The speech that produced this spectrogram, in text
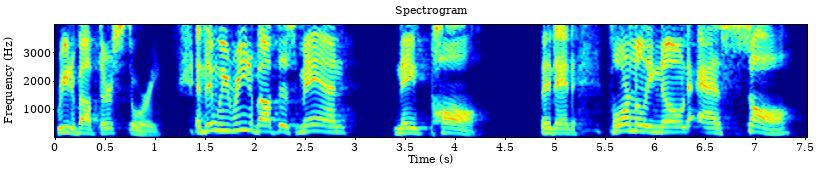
Read about their story. And then we read about this man named Paul, and formerly known as Saul.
